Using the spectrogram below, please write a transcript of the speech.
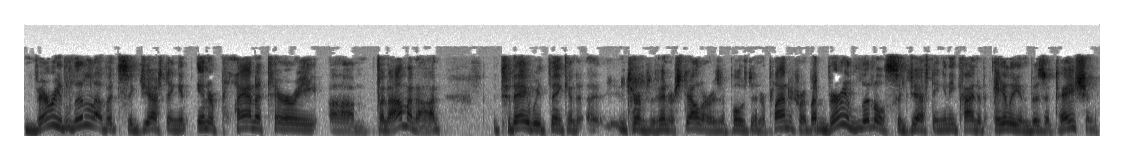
Very little of it suggesting an interplanetary um, phenomenon today we'd think in, uh, in, terms of interstellar as opposed to interplanetary, but very little suggesting any kind of alien visitation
